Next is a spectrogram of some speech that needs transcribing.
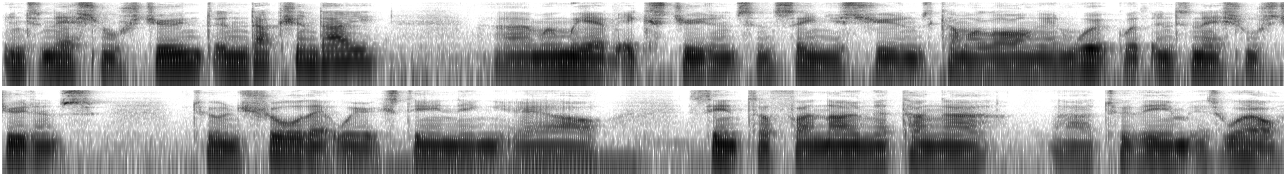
International Student Induction Day um, when we have ex students and senior students come along and work with international students to ensure that we're extending our sense of whanaungatanga uh, to them as well.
